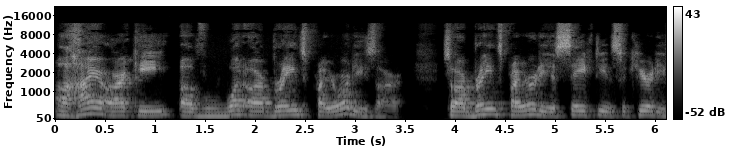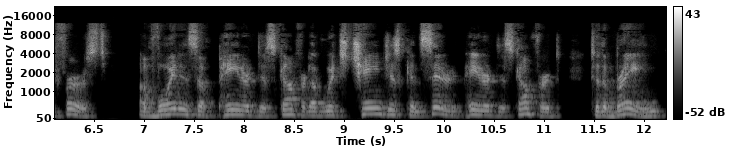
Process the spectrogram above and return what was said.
a hierarchy of what our brain's priorities are. So our brain's priority is safety and security first, avoidance of pain or discomfort, of which change is considered pain or discomfort to the brain.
